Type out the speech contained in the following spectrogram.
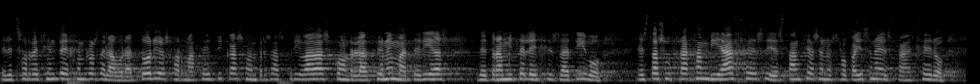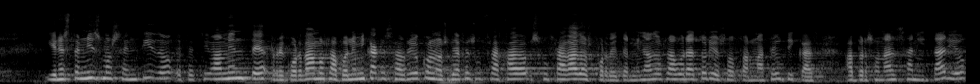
el hecho reciente de ejemplos de laboratorios, farmacéuticas o empresas privadas con relación en materias de trámite legislativo. Estas sufrajan viajes y estancias en nuestro país en el extranjero. Y en este mismo sentido, efectivamente, recordamos la polémica que se abrió con los viajes sufragados por determinados laboratorios o farmacéuticas a personal sanitario,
